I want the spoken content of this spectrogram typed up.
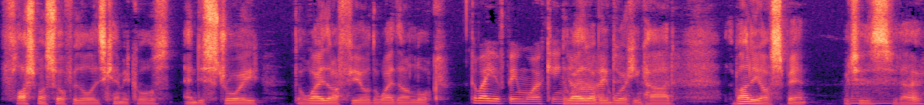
flush myself with all these chemicals and destroy the way that I feel, the way that I look, The way you've been working. the way that I've been working hard, the money I've spent, which is, you know,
